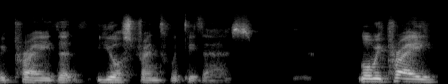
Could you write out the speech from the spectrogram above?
we pray that your strength would be theirs. Lord, we pray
